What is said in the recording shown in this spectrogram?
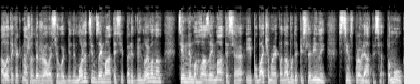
але так як наша держава сьогодні не може цим займатися, і перед війною вона цим не могла займатися, і побачимо, як вона буде після війни з цим справлятися. Тому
